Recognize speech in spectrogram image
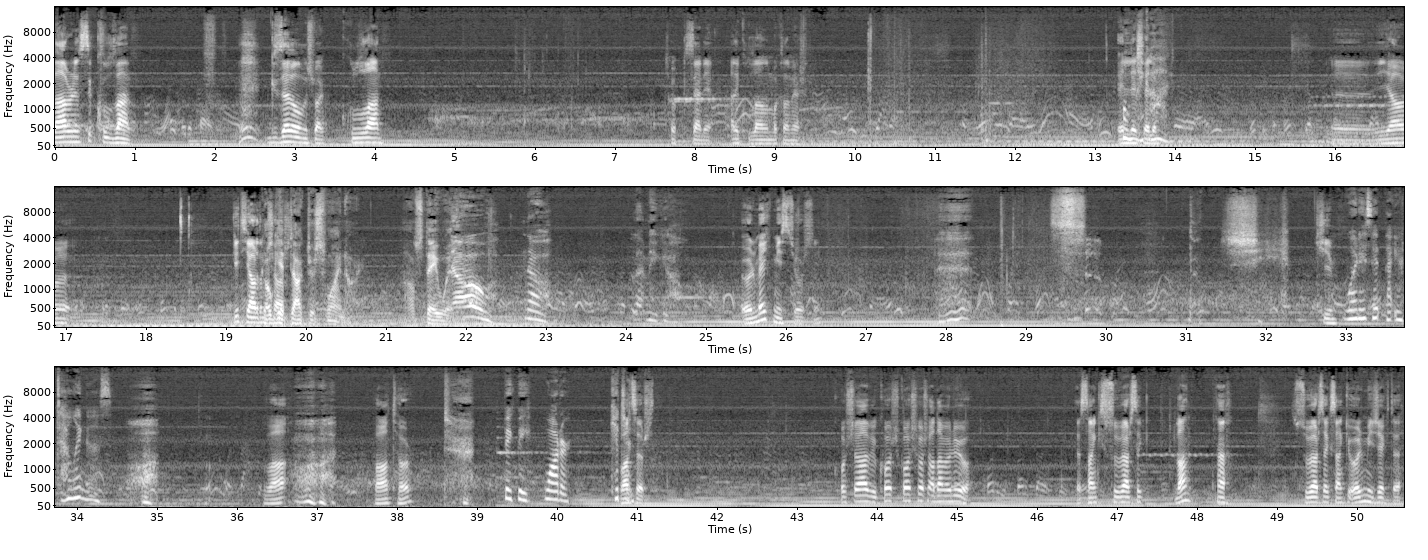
Lawrence'ı kullan. güzel olmuş bak. Kullan. Çok güzel ya. Hadi kullanalım bakalım ya. Oh Elleşelim. god. Ee, ya... Git yardım Go çağır. get Dr. Swinehart. I'll stay with. No, no. Let me go. Ölmek mi istiyorsun? Kim? What is it that you're telling us? Va... Water? Bigby, water. Kitchen. Water. Koş abi koş koş koş adam ölüyor. Ya sanki su versek... Lan! Heh. Su versek sanki ölmeyecek de.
